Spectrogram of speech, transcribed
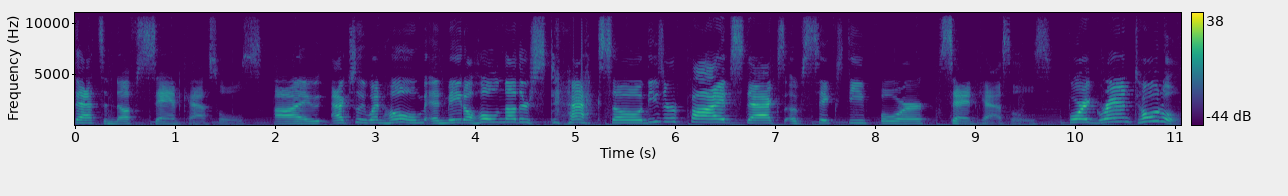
That's enough sandcastles. I actually went home and made a whole nother stack, so these are five stacks of 64 sandcastles. For a grand total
